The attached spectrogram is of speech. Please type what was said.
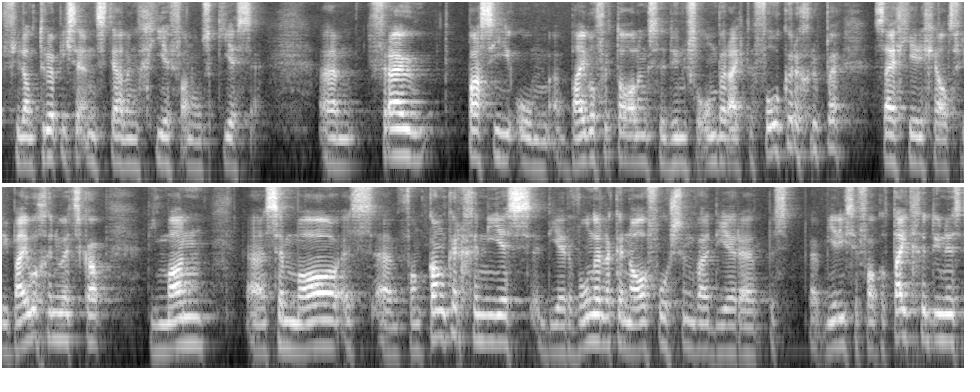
filantropiese instelling gee van ons keuse. Um vrou passie om Bybelvertalings te doen vir onbereikte volkeregroepe. Sy gee die geld vir die Bybelgenootskap. Die man uh, se ma is uh, van kanker genees deur wonderlike navorsing wat deur 'n mediese fakulteit gedoen is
